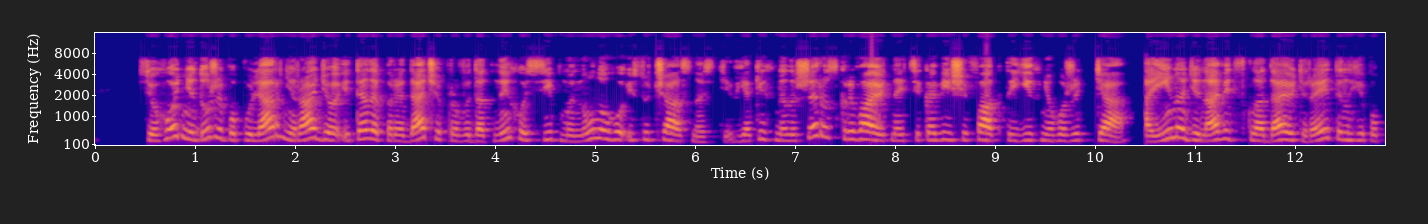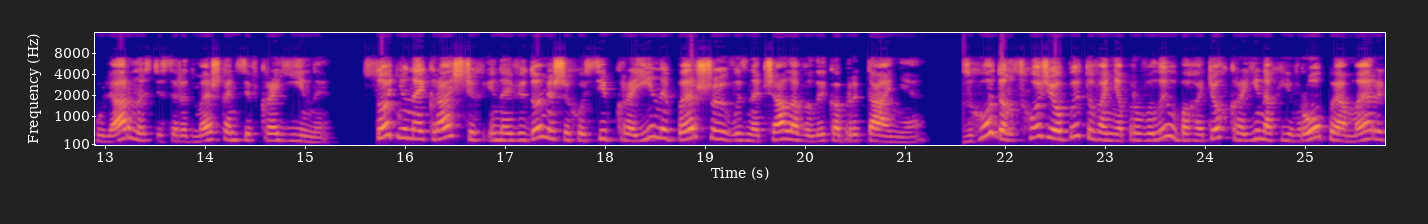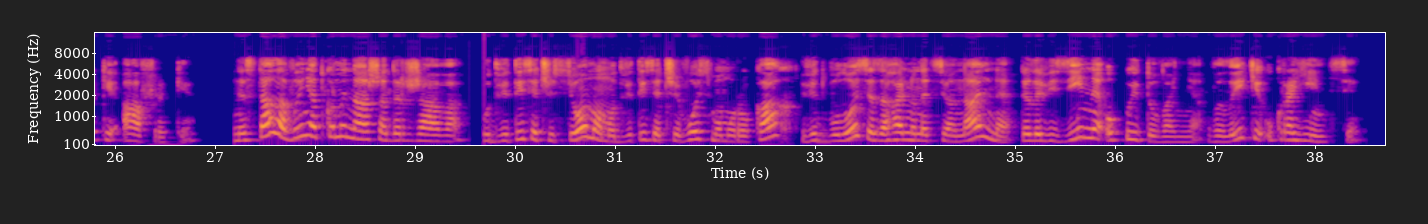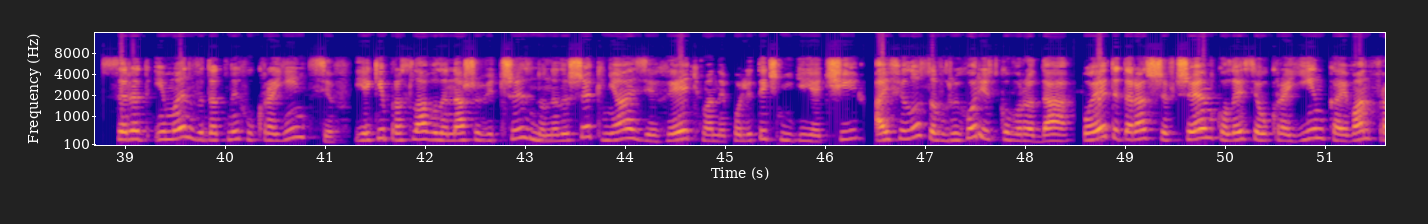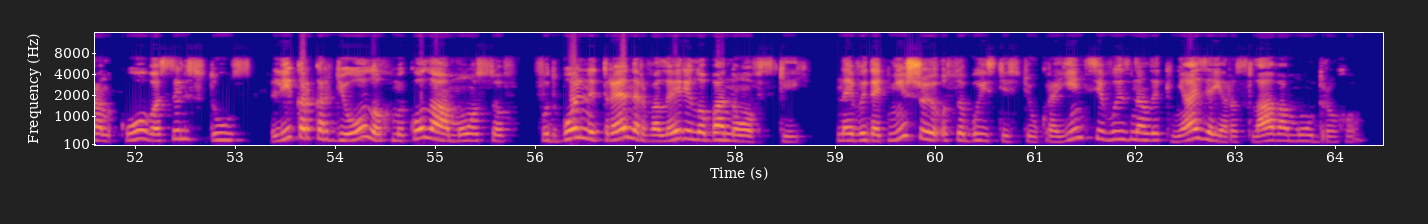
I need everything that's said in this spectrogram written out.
Сьогодні дуже популярні радіо і телепередачі про видатних осіб минулого і сучасності, в яких не лише розкривають найцікавіші факти їхнього життя, а іноді навіть складають рейтинги популярності серед мешканців країни. Сотню найкращих і найвідоміших осіб країни першою визначала Велика Британія. Згодом схожі опитування провели у багатьох країнах Європи, Америки, Африки. Не стала винятком і наша держава. У 2007-2008 роках відбулося загальнонаціональне телевізійне опитування Великі українці. Серед імен видатних українців, які прославили нашу вітчизну не лише князі, гетьмани, політичні діячі, а й філософ Григорій Сковорода, поети Тарас Шевченко, Леся Українка, Іван Франко, Василь Стус, лікар-кардіолог Микола Амосов, футбольний тренер Валерій Лобановський. Найвидатнішою особистістю українці визнали князя Ярослава Мудрого.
